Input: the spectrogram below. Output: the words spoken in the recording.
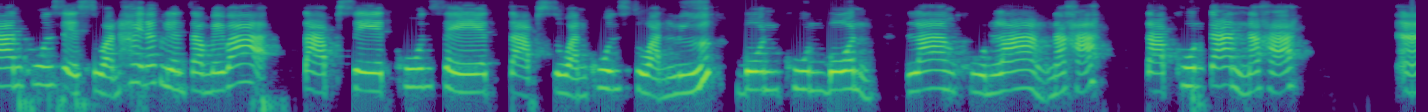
การคูณเศษส่วนให้นักเรียนจำไว้ว่า จับเศษคูณเศษ จับส่วนคูณส่วน หรือบนคูณบน ล่างคูณล่างนะคะ จับคูณกันนะคะอะ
